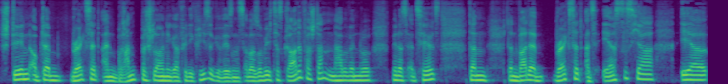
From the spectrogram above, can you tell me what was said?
stehen, ob der Brexit ein Brandbeschleuniger für die Krise gewesen ist. Aber so wie ich das gerade verstanden habe, wenn du mir das erzählst, dann dann war der Brexit als erstes Jahr eher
